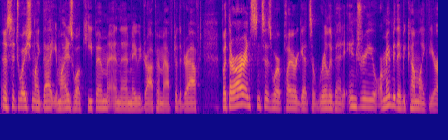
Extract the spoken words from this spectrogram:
In a situation like that, you might as well keep him and then maybe drop him after the draft. But there are instances where a player gets a really bad injury, or maybe they become like your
